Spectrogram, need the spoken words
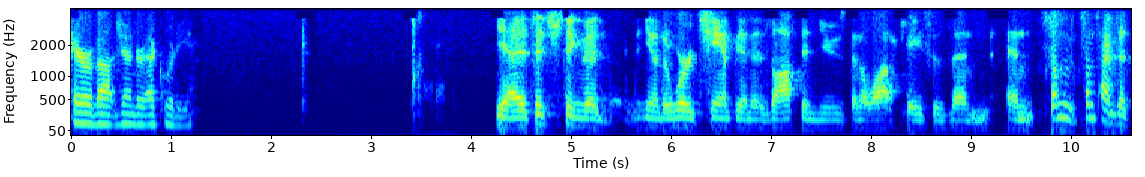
care about gender equity? Yeah, it's interesting that you know the word champion is often used in a lot of cases, and and some sometimes it's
